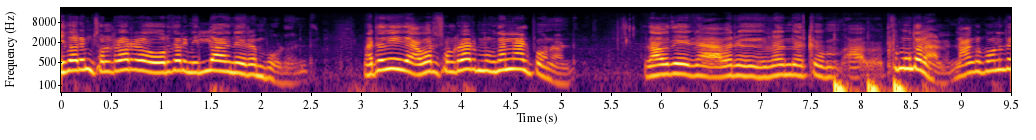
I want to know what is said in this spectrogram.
இவரும் சொல்கிறார் ஒரு தரம் இல்லாத நேரம் போடுண்டு மற்றது இது அவர் சொல்கிறார் முதல் நாள் போனாண்டு அதாவது அவர் இறந்ததுக்கு முதல் நாள். நாங்கள் போனது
